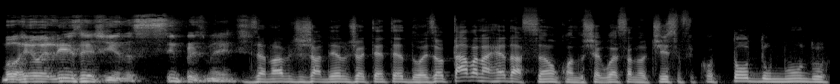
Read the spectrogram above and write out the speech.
morreu Elis Regina, simplesmente. 19 de janeiro de 82. Eu estava na redação quando chegou essa notícia, ficou todo mundo.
